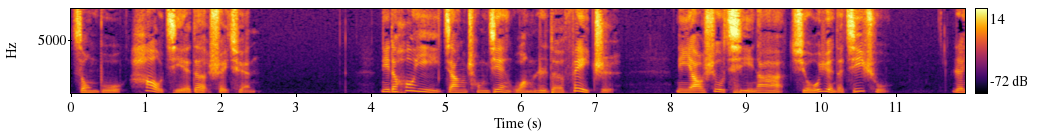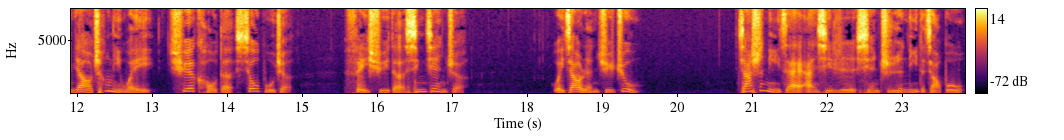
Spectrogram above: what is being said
总不耗竭的水泉。你的后裔将重建往日的废址，你要竖起那久远的基础。人要称你为缺口的修补者，废墟的兴建者，为叫人居住。假使你在安息日限止你的脚步，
